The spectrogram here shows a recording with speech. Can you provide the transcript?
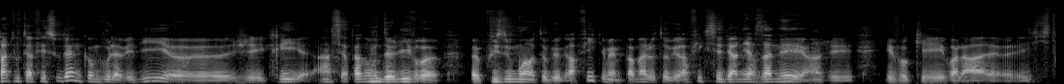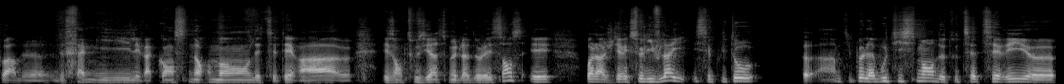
Pas tout à fait soudaine, comme vous l'avez dit. Euh, j'ai écrit un certain nombre de livres euh, plus ou moins autobiographiques, et même pas mal autobiographiques ces dernières années. Hein. J'ai évoqué voilà, euh, les histoires de, famille, les vacances normandes, etc., les enthousiasmes de l'adolescence. Et voilà, je dirais que ce livre-là, c'est plutôt un petit peu l'aboutissement de toute cette série de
